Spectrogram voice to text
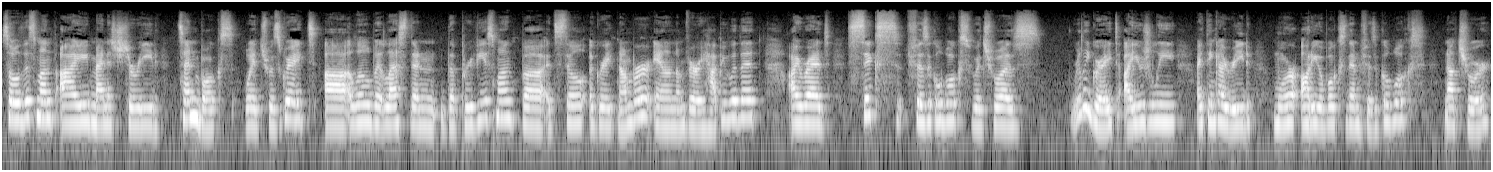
So this month I managed to read 10 books, which was great. Uh, a little bit less than the previous month, but it's still a great number and I'm very happy with it. I read six physical books, which was really great. I usually, I think I read more audiobooks than physical books, not sure.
